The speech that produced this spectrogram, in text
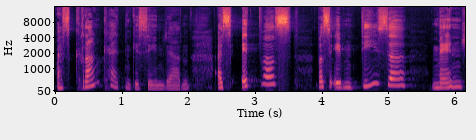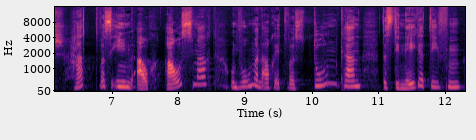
als Krankheiten gesehen werden, als etwas, was eben dieser Mensch hat, was ihn auch ausmacht und wo man auch etwas tun kann, dass die negativen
